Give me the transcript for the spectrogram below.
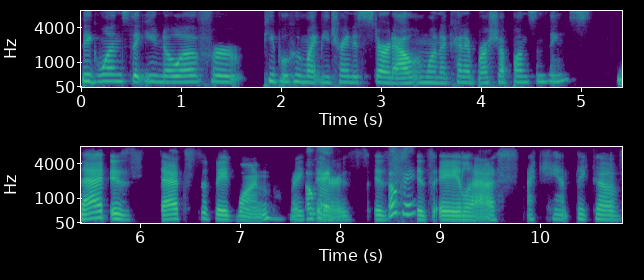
big ones that you know of for people who might be trying to start out and want to kind of brush up on some things that is that's the big one right okay. there is is okay. is AALAS. I can't think of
